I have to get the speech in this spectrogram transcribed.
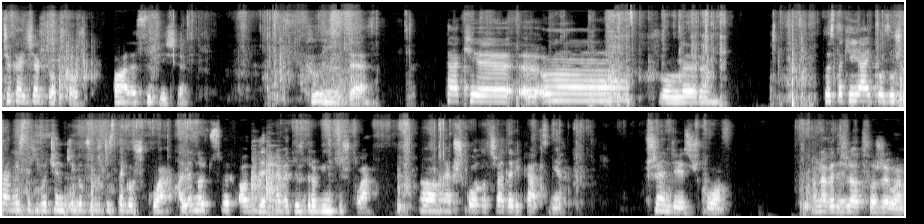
Czekajcie, jak to otworzyć. O, ale sypie się. Kurde. Takie. e, O, cholera. To jest takie jajko z uszami z takiego cienkiego, przezroczystego szkła. Ale no o widać nawet już drobinki szkła. O, jak szkło to trzeba delikatnie. Wszędzie jest szkło. A nawet źle otworzyłam.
